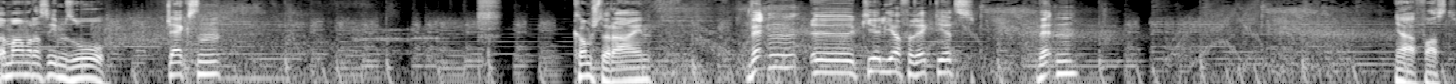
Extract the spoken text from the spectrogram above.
Dann machen wir das eben so. Jackson. Kommst du rein. Wetten, äh, Kirlia verreckt jetzt. Wetten. Ja, fast.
